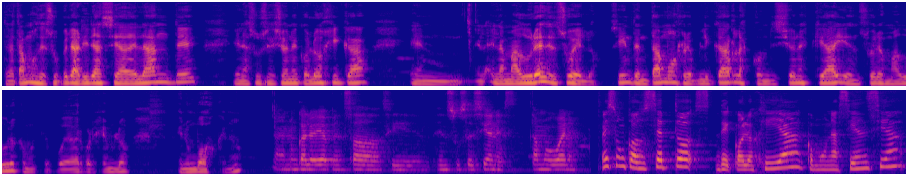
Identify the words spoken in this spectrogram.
tratamos de superar, ir hacia adelante en la sucesión ecológica, en, la madurez del suelo. ¿sí? Intentamos replicar las condiciones que hay en suelos maduros, como que puede haber, por ejemplo, en un bosque. ¿no? Ah, nunca lo había pensado así en sucesiones. Está muy bueno. Es un concepto de ecología como una ciencia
